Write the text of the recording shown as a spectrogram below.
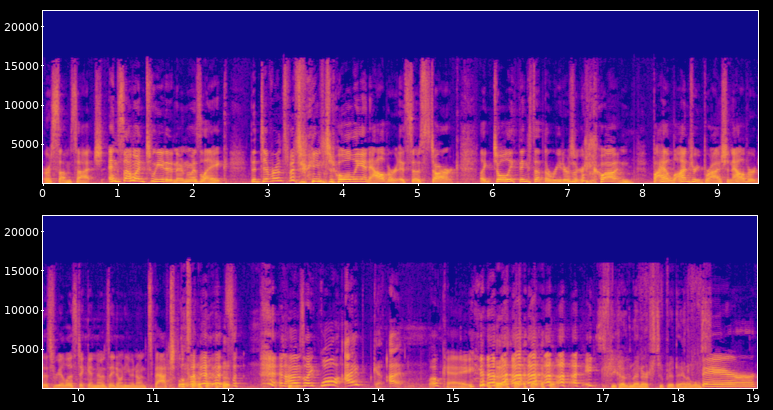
or some such. And someone tweeted and was like, the difference between Jolie and Albert is so stark. Like, Jolie thinks that the readers are going to go out and buy a laundry brush, and Albert is realistic and knows they don't even own spatulas. and I was like, well, I, I okay. It's because men are stupid animals. fair.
